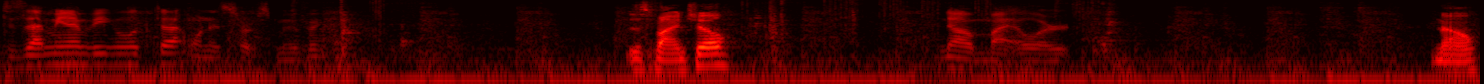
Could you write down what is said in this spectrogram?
Does that mean I'm being looked at when it starts moving? The mine shell? No, my alert. No.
